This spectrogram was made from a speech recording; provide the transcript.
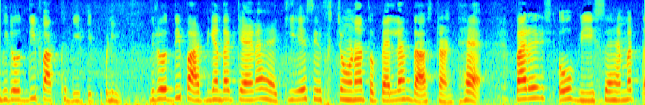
ਵਿਰੋਧੀ ਪੱਖ ਦੀ ਟਿੱਪਣੀ, ਵਿਰੋਧੀ ਪਾਰਟੀਆਂ ਦਾ ਕਹਿਣਾ ਹੈ ਕਿ ਇਹ ਸਿਰਫ ਚੋਣਾਂ ਤੋਂ ਪਹਿਲਾਂ ਦਾ ਸਟੰਟ ਹੈ, ਪਰ ਉਹ ਵੀ ਸਹਿਮਤ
